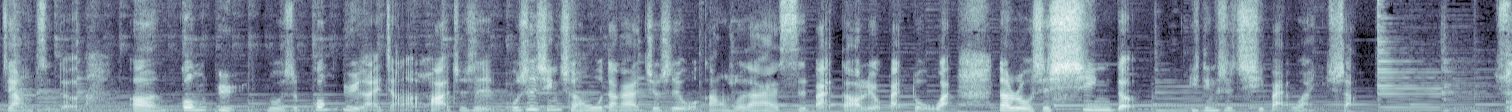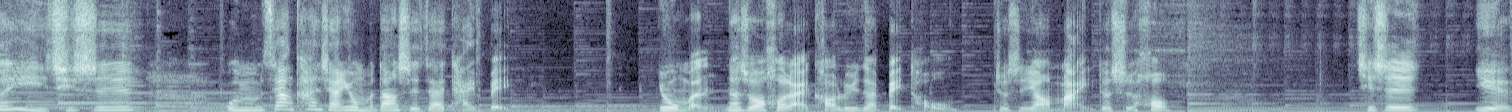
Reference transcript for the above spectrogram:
这样子的嗯公寓，如果是公寓来讲的话，就是不是新城屋，大概就是我刚刚说大概四百到六百多万。那如果是新的，一定是七百万以上。所以其实我们这样看一下，因为我们当时在台北，因为我们那时候后来考虑在北投就是要买的时候。其实也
